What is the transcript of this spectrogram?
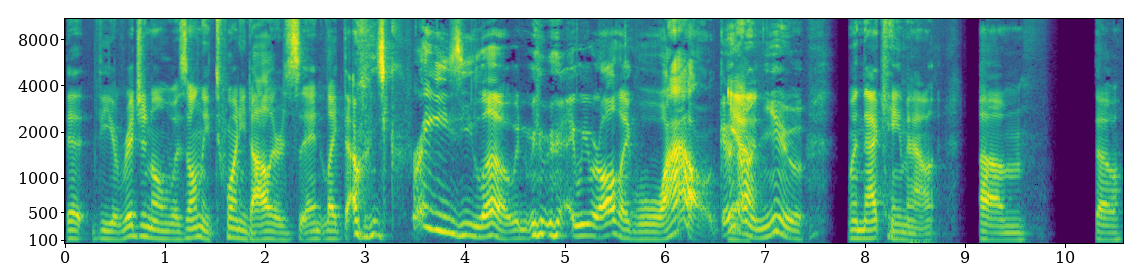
that the original was only twenty dollars, and like that was crazy low, and we were we were all like, "Wow, good Yeah. on you!" when that came out. Um, so,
